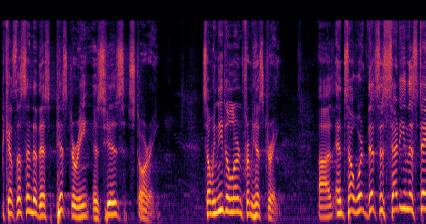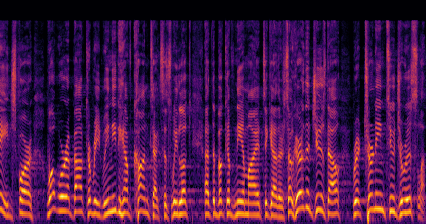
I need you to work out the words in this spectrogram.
Because listen to this history is his story. So we need to learn from history. Uh, and so this is setting the stage for what we're about to read. We need to have context as we look at the book of Nehemiah together. So here are the Jews now returning to Jerusalem.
